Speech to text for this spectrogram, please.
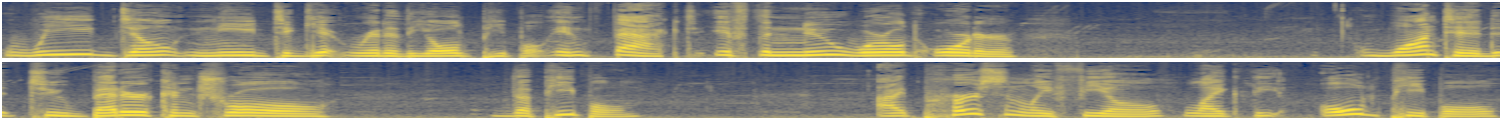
we don't need to get rid of the old people. In fact, if the New World Order wanted to better control the people, I personally feel like the old people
